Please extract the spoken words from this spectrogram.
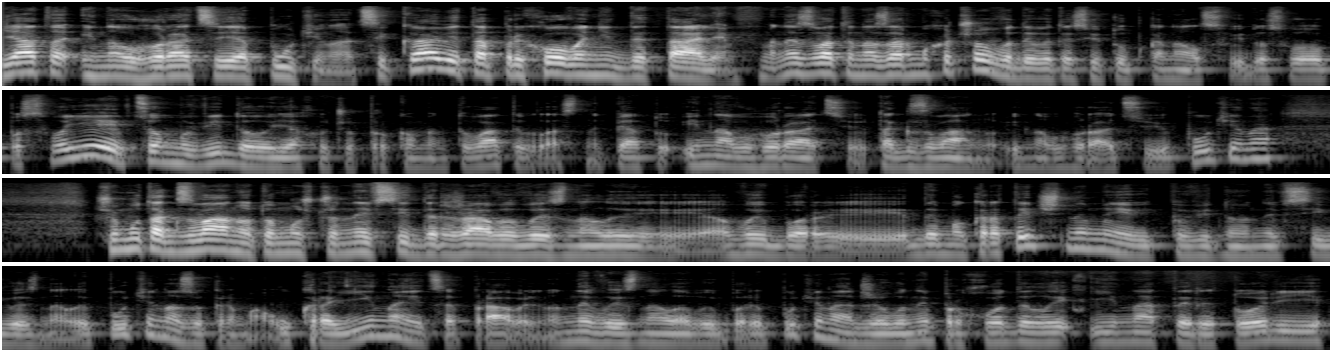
П'ята інаугурація Путіна. Цікаві та приховані деталі. Мене звати Назар Мухачов. Ви дивитесь Ютуб канал «Свій до свого по своє. І в цьому відео я хочу прокоментувати власне п'яту інавгурацію, так звану інавгурацію Путіна. Чому так звано? Тому що не всі держави визнали вибори демократичними, відповідно не всі визнали Путіна, зокрема Україна, і це правильно не визнала вибори Путіна, адже вони проходили і на території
